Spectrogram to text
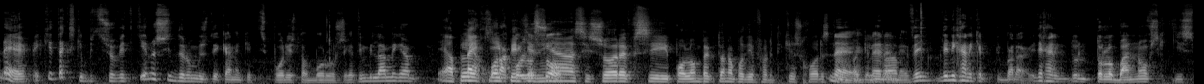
Ναι, ε, κοιτάξτε και στη Σοβιετική Ένωση δεν νομίζω ότι έκανε και τις πορείες που θα μπορούσε. Γιατί μιλάμε για. Ε, απλά Μια εκεί χώρα υπήρχε κολοσσό. μια συσσόρευση πολλών παικτών από διαφορετικές χώρες Ναι, κλπ. ναι, ναι, ναι. Δεν, δεν είχαν και την παρά... δεν είχαν το, το Λομπανόφσκι εκεί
